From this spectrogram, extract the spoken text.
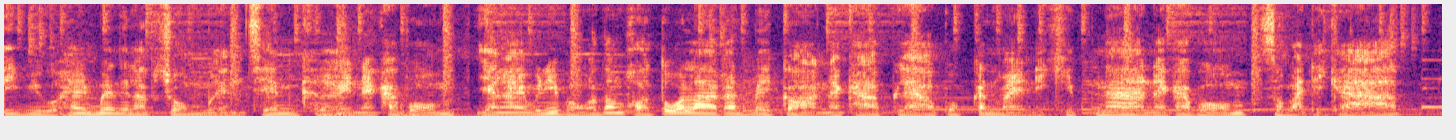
รีวิวให้เพื่อนได้รับชมเหมือนเช่นเคยนะครับผมยังไงวันนี้ผมก็ต้องขอตัวลากันไปก่อนนะครับแล้วพบกันใหม่ในคลิปหน้านะครับผม สวัสดีครับ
